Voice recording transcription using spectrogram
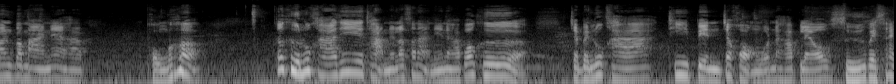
มันประมาณเนี่ยครับ ผมก็ก็คือลูกค้าที่ถามในลักษณะนี้นะครับ ก็คือ จะเป็นลูกค้าที่เป็นเจ้าของรถนะครับ แล้วซื้อไปใส่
